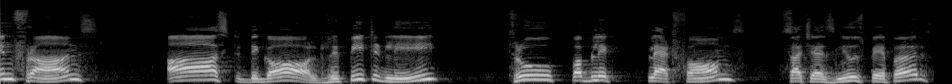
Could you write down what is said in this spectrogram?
in France asked de Gaulle repeatedly through public platforms such as newspapers,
